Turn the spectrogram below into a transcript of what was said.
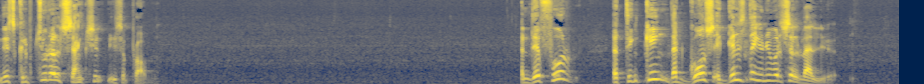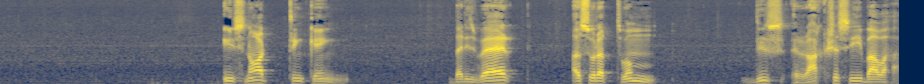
The scriptural sanction is a problem. And therefore, a thinking that goes against the universal value is not thinking. That is where asuratvam, this rakshasi bhavaha,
